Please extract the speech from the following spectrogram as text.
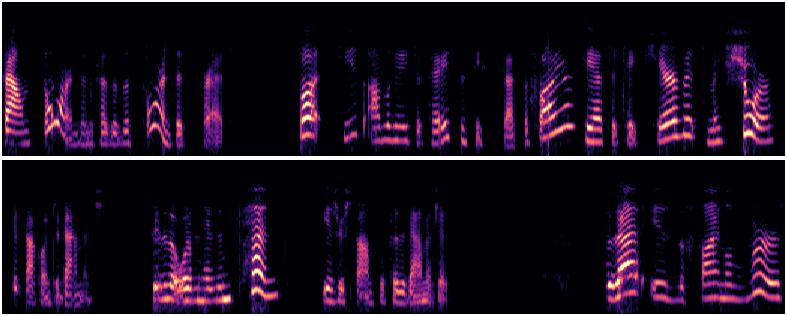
found thorns, and because of the thorns, it spread. But he's obligated to pay since he set the fire. He has to take care of it to make sure it's not going to damage. So even though it wasn't his intent, he is responsible for the damages. So that is the final verse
